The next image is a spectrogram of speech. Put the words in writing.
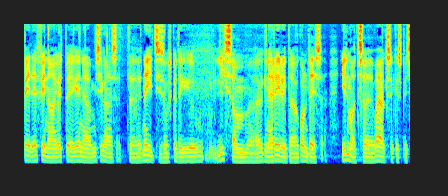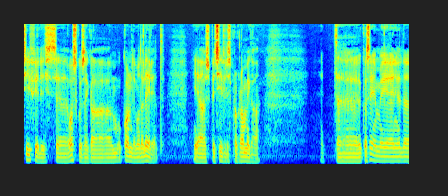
PDF-ina, JPG-na mis iganes, et äh, neid siis oleks kuidagi lihtsam genereerida 3D-sse, ilma et see vajaks niisugune spetsiifilise oskusega 3D modelleerijat ja spetsiifilist programmi ka et äh, ka see meie nii-öelda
